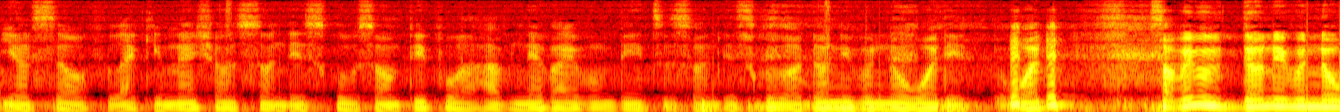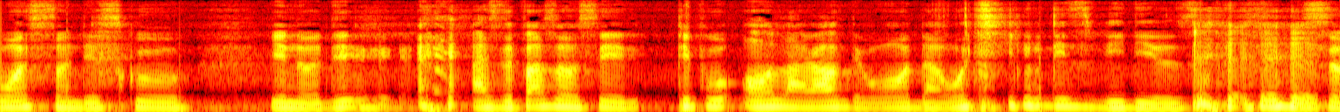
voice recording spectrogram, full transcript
yourself. Like you mentioned Sunday school. Some people have never even been to Sunday school or don't even know what it what some people don't even know what Sunday school, you know, the, as the pastor said, people all around the world are watching these videos. so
